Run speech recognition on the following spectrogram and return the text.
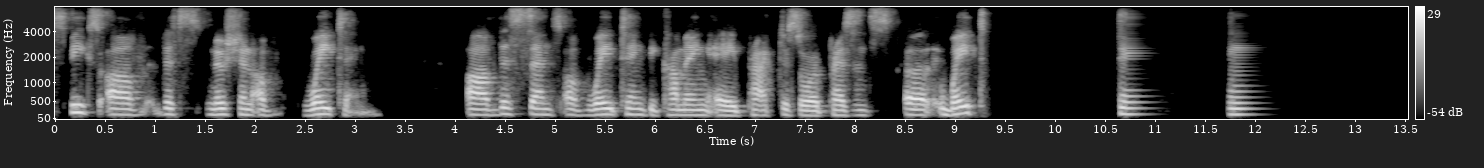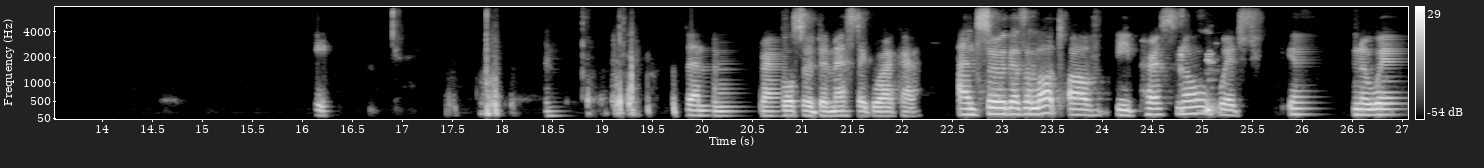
speaks of this notion of waiting, of this sense of waiting becoming a practice or a presence, uh, waiting then also a domestic worker. And so there's a lot of the personal, which in, in a way,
